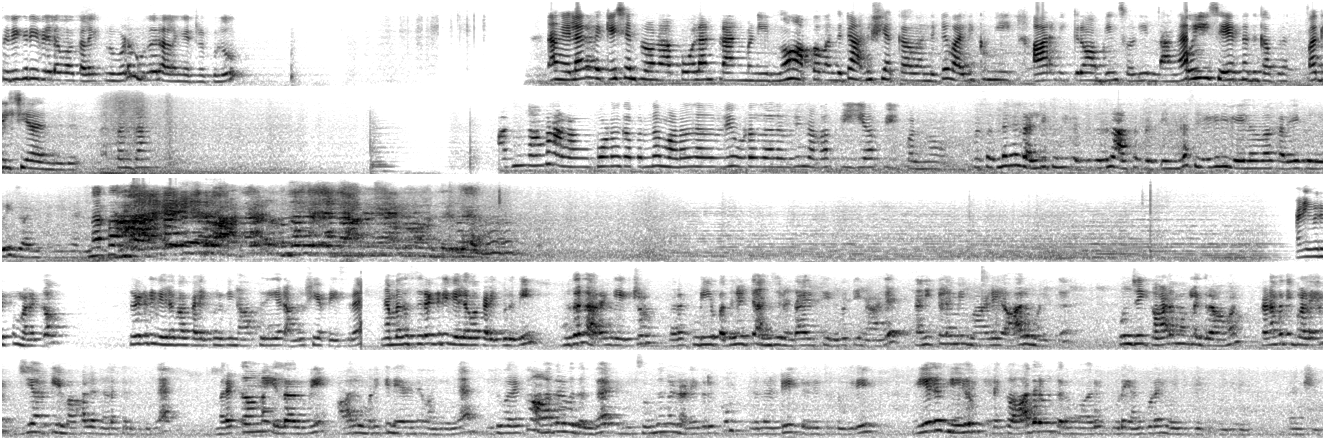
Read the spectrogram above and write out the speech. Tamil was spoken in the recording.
சிறுகிரி வேலவா கலைக்குழுவோட முதல் அரங்கேற்ற குழு. நாங்கள் எல்லாரும் வெக்கேஷன் போனா போகலான்னு பிளான் பண்ணியிருந்தோம். அப்போ வந்துட்டு அனுஷி அக்கா வந்துட்டு வள்ளிக்கும்மி ஆரம்பிக்கிறோம் அப்படின்னு சொல்லியிருந்தாங்க. போய் சேர்ந்ததுக்கு அப்புறம் மகிழ்ச்சியாக இருந்தது. அதுதான் அதுவும் இல்லாம நாங்க அங்க போனதுக்கு அப்புறம் தான் மனநல அளவுலயும் உடல் அளவுலயும் நல்லா ஃப்ரீயா ஃபீல் பண்ணோம். இப்போ சொந்தங்க வள்ளிக்கும்மி கற்றுக்கணும்னு ஆசைப்பட்டீங்கன்னா சிவகிரி வேலவா கலைக்குழுவை ஜாயின் பண்ணிடுங்க அனைவருக்கும் வணக்கம். சிறகிரி வேலவா கலைக்குழுவின் ஆசிரியர் அனுஷியா பேசுறேன். நமது சிறகிரி வேலவா கலைக்குழுவின் முதல் அரங்கேற்றம் வரக்கூடிய பதினெட்டு அஞ்சு ரெண்டாயிரத்தி இருபத்தி நாலு சனிக்கிழமை மாலை ஆறு மணிக்கு புஞ்சை காலமங்கல கிராமம் கணபதிபாளையம் ஜிஆர்கே மகளிர் நடத்திருக்குதுங்க. மறக்காம எல்லாருமே ஆறு மணிக்கு நேரமே வந்துருங்க. இதுவரைக்கும் ஆதரவு தந்த என் சொந்தங்கள் அனைவருக்கும் எனது நன்றியை தெரிவித்துக் கொள்கிறேன். மேலும் மேலும் எனக்கு ஆதரவு தருமாறு உடைய அன்புடன் வேண்டி கேட்டுக்கொள்கிறேன். நன்றி.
